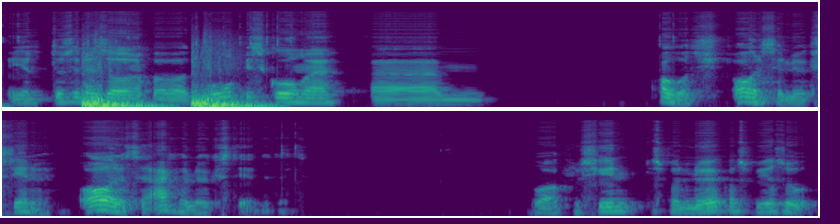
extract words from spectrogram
Hier tussenin zullen nog wel wat boompjes komen. Um, oh, wat, oh, dat zijn leuke stenen. Oh, dat zijn echt wel leuke stenen. Dit. Wacht, misschien is het wel leuk als we hier zo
